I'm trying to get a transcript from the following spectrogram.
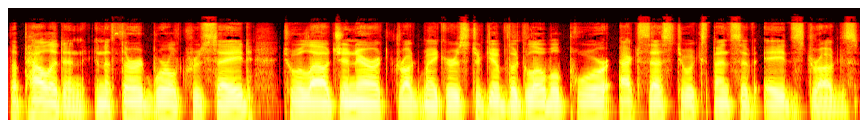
the paladin in a third world crusade to allow generic drug makers to give the global poor access to expensive AIDS drugs.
